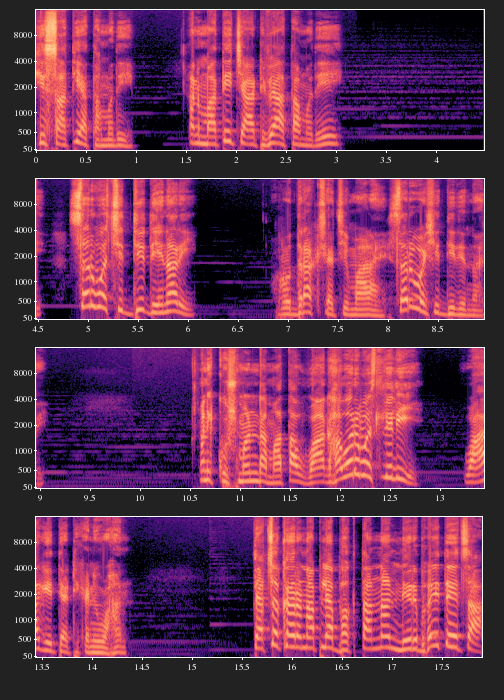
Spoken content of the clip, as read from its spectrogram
हे साती हातामध्ये आणि मातेच्या आठव्या हातामध्ये सर्व सिद्धी देणारी रुद्राक्षाची माळ आहे. सर्व सिद्धी देणारी. आणि कुष्मांडा माता वाघावर बसलेली. वाघ आहे त्या ठिकाणी वाहन. त्याचं कारण आपल्या भक्तांना निर्भयतेचा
